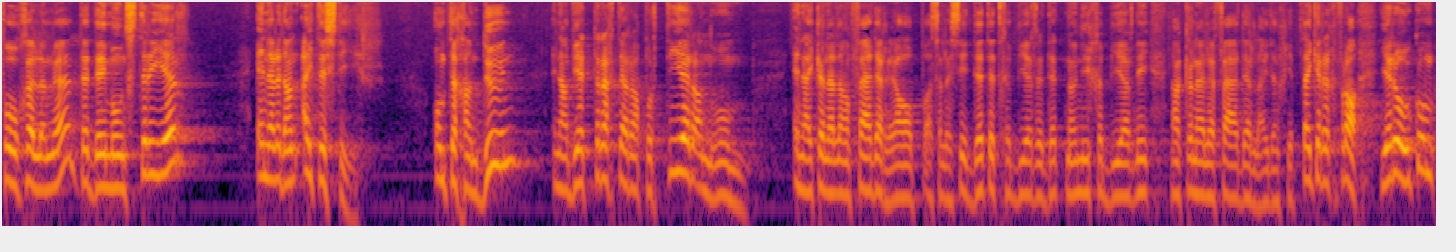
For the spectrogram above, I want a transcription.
volgelinge, te demonstreer en hulle dan uit te stuur om te gaan doen en dan weer terug te rapporteer aan hom en hy kan hulle dan verder help as hulle sê dit het gebeur dit nou nie gebeur nie dan kan hulle verder leiding gee. Partykeer gevra, Here, hoekom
